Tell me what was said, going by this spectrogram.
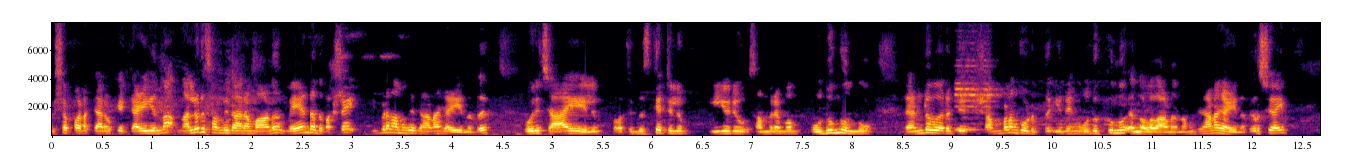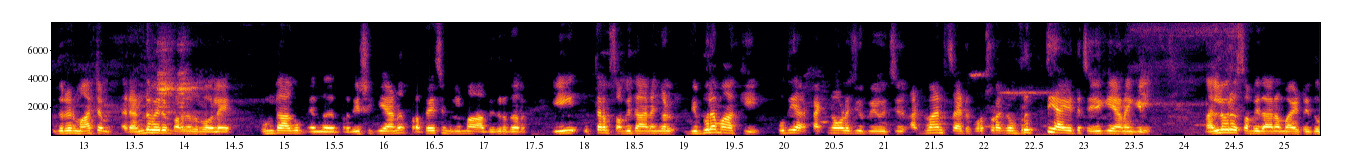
വിഷപ്പടക്കാനൊക്കെ കഴിയുന്ന നല്ലൊരു സംവിധാനമാണ് വേണ്ടത്. പക്ഷേ ഇവിടെ നമുക്ക് കാണാൻ കഴിയുന്നത് ഒരു ചായയിലും കുറച്ച് ബിസ്ക്കറ്റിലും ഈ ഒരു സംരംഭം ഒതുങ്ങുന്നു. രണ്ടുപേർക്ക് ശമ്പളം കൊടുത്ത് ഇതങ്ങ് ഒതുക്കുന്നു എന്നുള്ളതാണ് നമുക്ക് കാണാൻ കഴിയുന്നത്. തീർച്ചയായും ഇതൊരു മാറ്റം. രണ്ടുപേരും പറഞ്ഞതുപോലെ ഉണ്ടാകും എന്ന് പ്രതീക്ഷിക്കുകയാണ്. പ്രത്യേകിച്ച് മിൽമ അധികൃതർ ഈ ഇത്തരം സംവിധാനങ്ങൾ വിപുലമാക്കി പുതിയ ടെക്നോളജി ഉപയോഗിച്ച് അഡ്വാൻസ് ആയിട്ട് കുറച്ചുകൂടെ വൃത്തിയായിട്ട് ചെയ്യുകയാണെങ്കിൽ നല്ലൊരു സംവിധാനമായിട്ട് ഇത്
